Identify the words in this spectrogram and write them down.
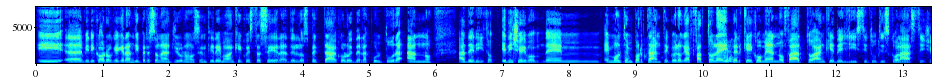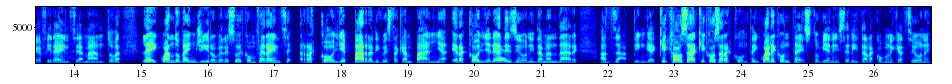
e eh, vi ricordo che grandi personaggi, uno lo sentiremo anche questa sera, dello spettacolo e della cultura hanno aderito. E dicevo, ehm, è molto importante quello che ha fatto lei perché come hanno fatto anche degli istituti scolastici a Firenze, a Mantova, lei quando va in giro per le sue conferenze raccoglie, parla di questa campagna e raccoglie le Certo. adesioni da mandare a Zapping. Che cosa, che cosa racconta? In quale contesto viene inserita la comunicazione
